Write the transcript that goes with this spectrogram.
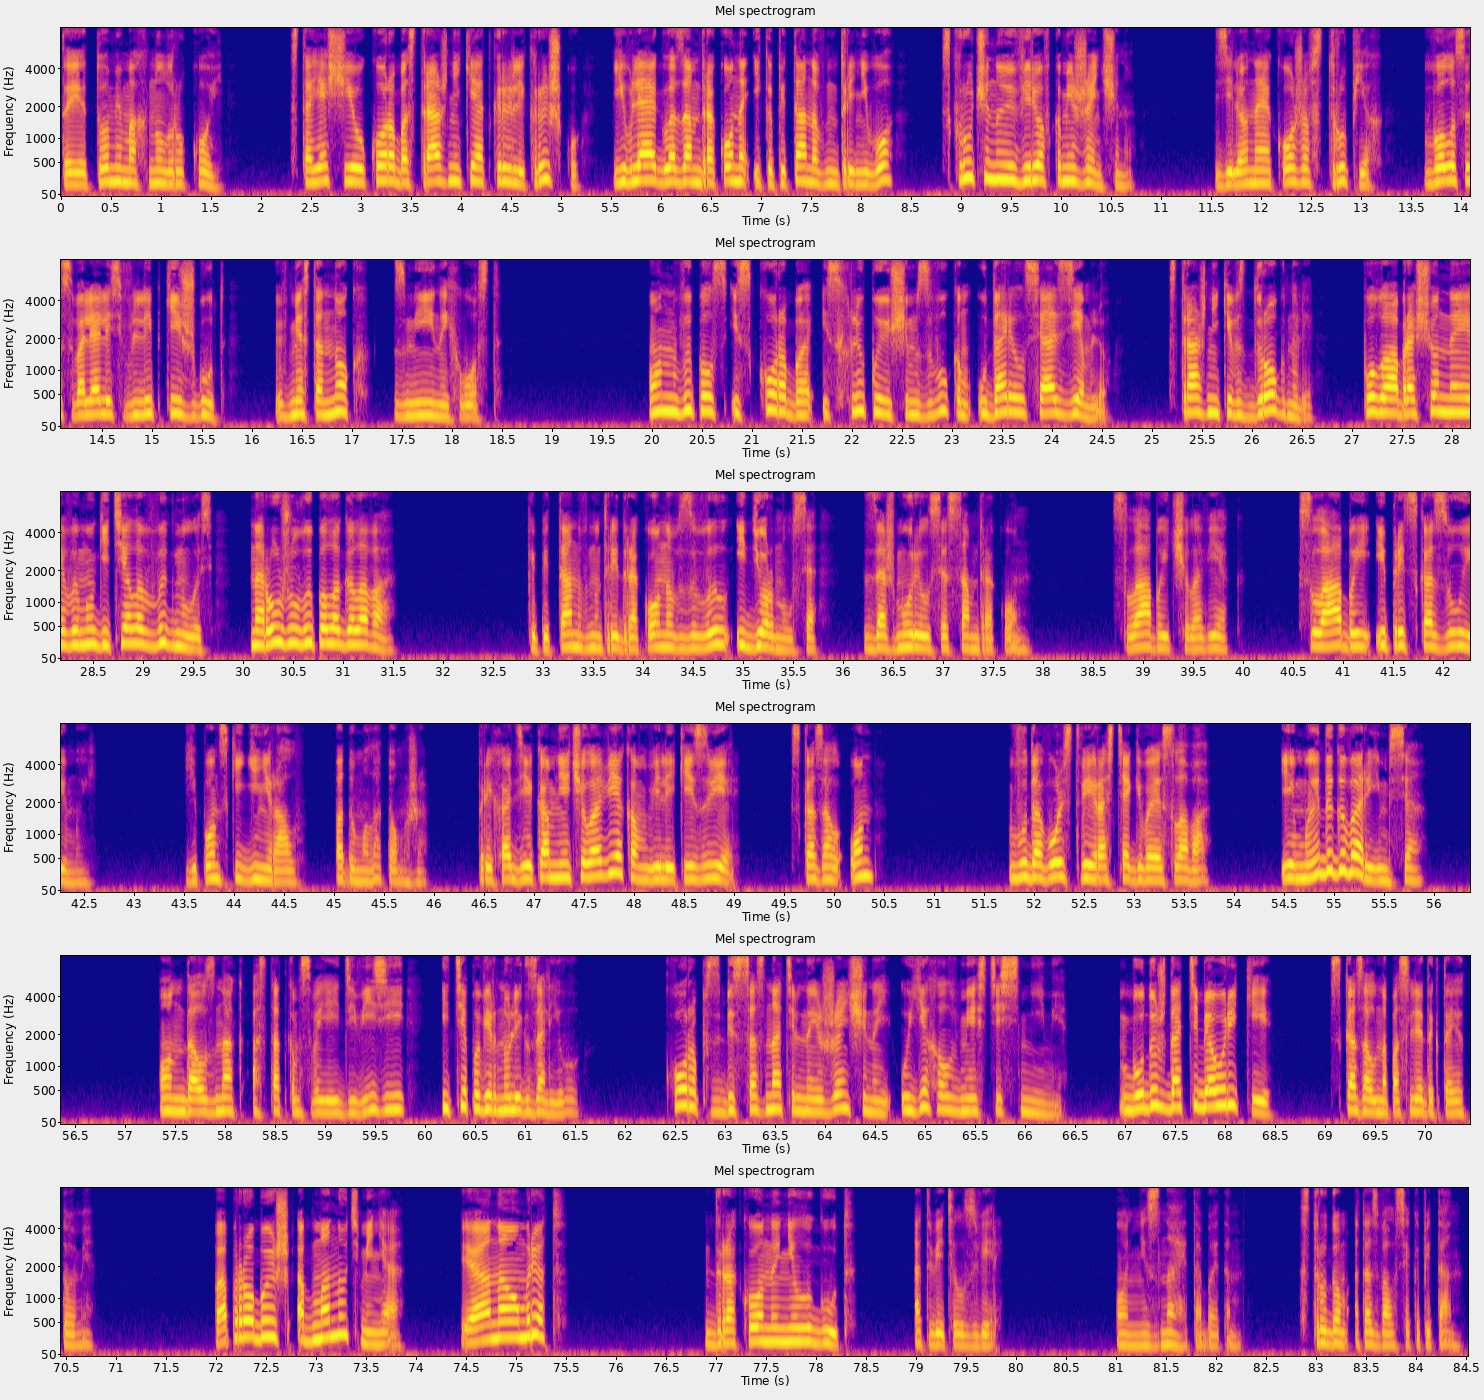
Таэтоми махнул рукой. Стоящие у короба стражники открыли крышку, являя глазам дракона и капитана внутри него скрученную веревками женщину. Зеленая кожа в струпьях, волосы свалялись в липкий жгут, вместо ног — змеиный хвост. Он выполз из короба и с хлюпающим звуком ударился о землю. Стражники вздрогнули, полуобращенное в имуге тело выгнулось, наружу выпала голова. Капитан внутри дракона взвыл и дернулся, зажмурился сам дракон. Слабый человек, слабый и предсказуемый. Японский генерал подумал о том же. «Приходи ко мне человеком, великий зверь», — сказал он, в удовольствии растягивая слова. «И мы договоримся». Он дал знак остаткам своей дивизии — и те повернули к заливу. Короб с бессознательной женщиной уехал вместе с ними. «Буду ждать тебя у реки», — сказал напоследок Тойотоми. «Попробуешь обмануть меня, и она умрет». «Драконы не лгут», — ответил зверь. «Он не знает об этом», — с трудом отозвался капитан.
